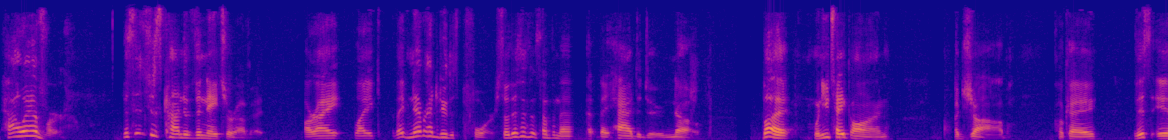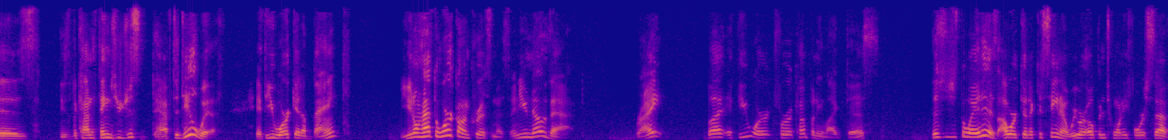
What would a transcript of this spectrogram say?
However, this is just kind of the nature of it, all right? Like, they've never had to do this before, so this isn't something that, that they had to do, no. But when you take on a job, okay, this is, these are the kind of things you just have to deal with. If you work at a bank, you don't have to work on Christmas, and you know that, right? But if you work for a company like this, this is just the way it is. I worked at a casino. We were open 24 7.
